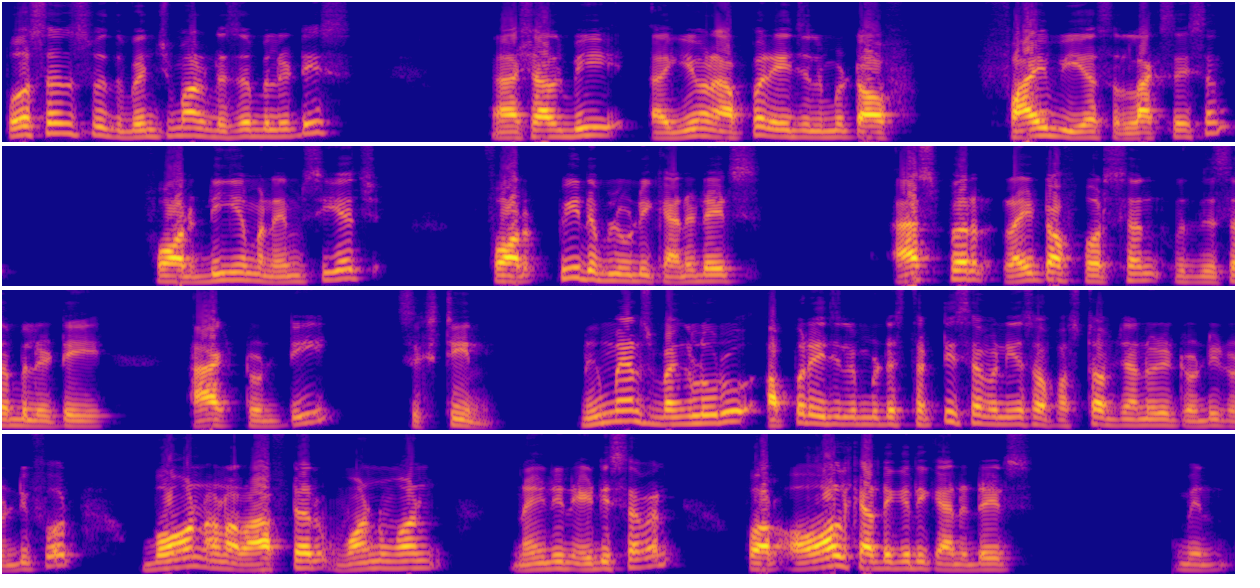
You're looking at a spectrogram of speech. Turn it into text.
Persons with benchmark disabilities uh, shall be uh, given upper age limit of 5 years relaxation for DM and MCH for PWD candidates as per right of person with disability Act 2016. NIMHANS Bengaluru upper age limit is 37 years of 1st of January 2024, born on or after 1 1 1987 for all category candidates. I mean,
